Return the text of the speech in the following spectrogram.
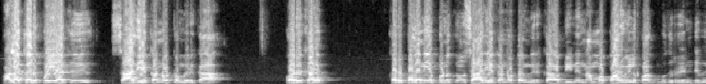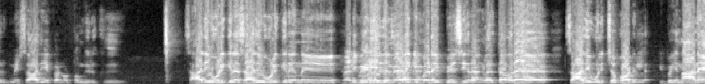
பல கருப்பையாக்கு சாதிய கண்ணோட்டம் இருக்கா? கரு க கரு பழனியப்பனுக்கும் சாதிய கண்ணோட்டம் இருக்கா அப்படின்னு நம்ம பார்வையில் பார்க்கும்போது ரெண்டு பேருக்குமே சாதிய கண்ணோட்டம் இருக்கு. சாதியை ஒழிக்கிறேன் சாதியை ஒழிக்கிறேன்னு வெளியே மேடை மேடைக்கு. மேடை பேசுகிறாங்களே தவிர சாதி ஒழிச்சப்பாடு இல்லை. இப்போ நானே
